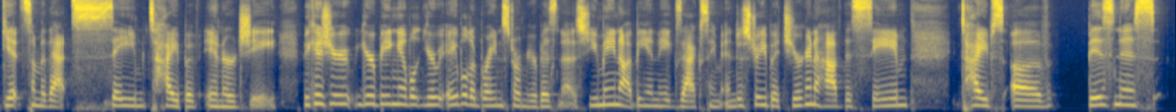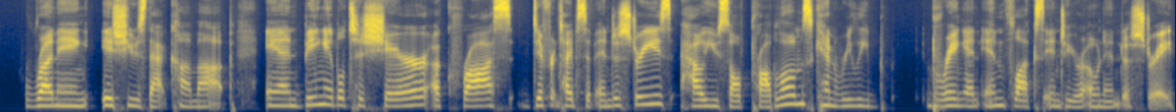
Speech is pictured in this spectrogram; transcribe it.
get some of that same type of energy because you're you're being able you're able to brainstorm your business. You may not be in the exact same industry, but you're going to have the same types of business running issues that come up and being able to share across different types of industries how you solve problems can really bring an influx into your own industry.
